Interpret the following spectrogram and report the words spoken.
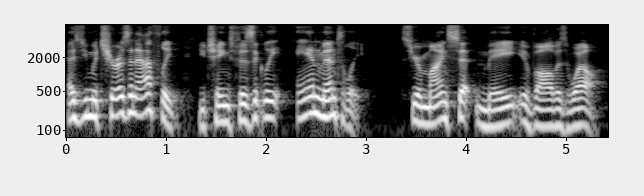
As you mature as an athlete, you change physically and mentally, so your mindset may evolve as well.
